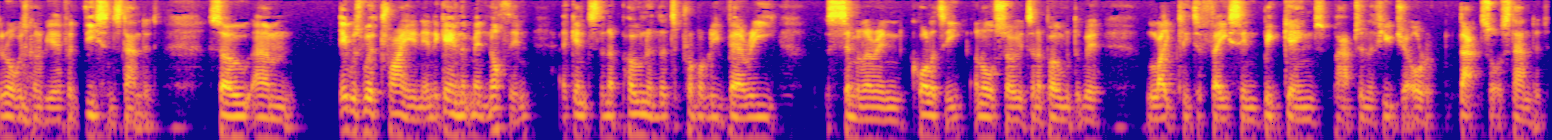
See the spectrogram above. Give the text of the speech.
they're always mm. going to be of a decent standard. So um, it was worth trying in a game that meant nothing against an opponent that's probably very similar in quality, and also it's an opponent that we're likely to face in big games, perhaps in the future, or that sort of standard.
